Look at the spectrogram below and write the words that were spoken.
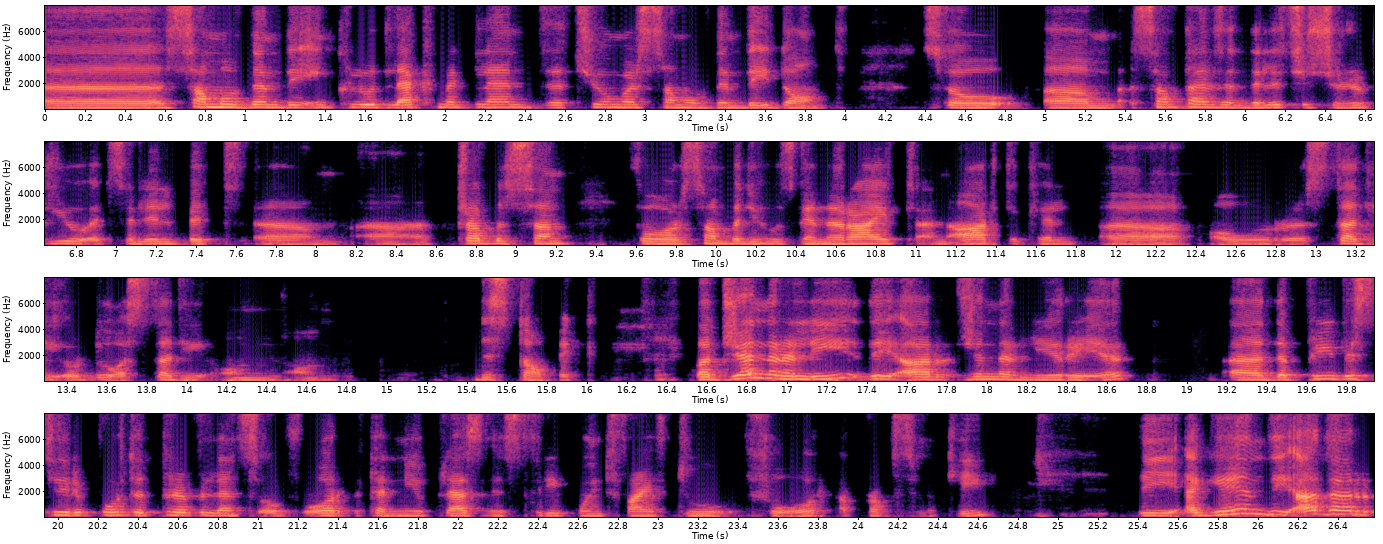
Uh, some of them, they include lacrimal gland tumors, some of them, they don't. So um, sometimes in the literature review, it's a little bit um, uh, troublesome for somebody who's gonna write an article uh, or study or do a study on, on this topic. But generally, they are generally rare. Uh, the previously reported prevalence of orbital neoplasm is 3.5 to 4 approximately. The, again, the other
